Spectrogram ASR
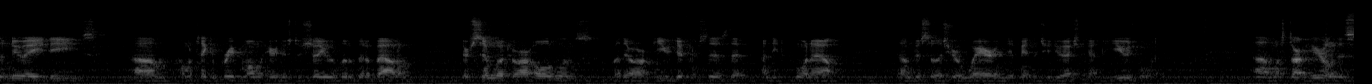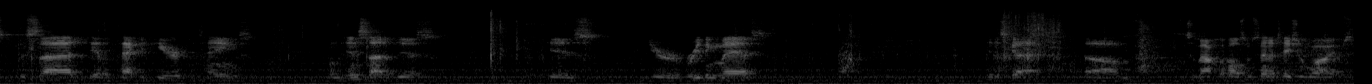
the new AEDs. Um, I'm going to take a brief moment here just to show you a little bit about them. They're similar to our old ones, but there are a few differences that I need to point out, um, just so that you're aware in the event that you do actually have to use one. Um, I'll start here on this, this side. They have a packet here, it. On the inside of this is your breathing mask. It has got um, some alcohol, some sanitation wipes,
